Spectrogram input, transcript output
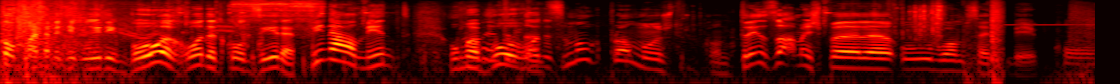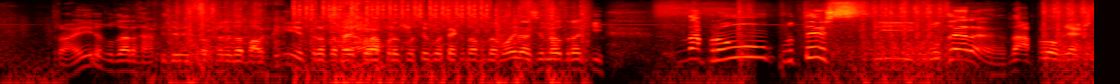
completamente engolido em boa ronda de Coldzera. Finalmente, uma boa ronda. Smoke para o monstro, com 3 homens para o bomb site B, com Try a rodar rapidamente para a zona da a entrada vai acabar para conseguir o Tec 9 da moeda, assim Leodranki dá para um, protege-se e com zero dá para o resto.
